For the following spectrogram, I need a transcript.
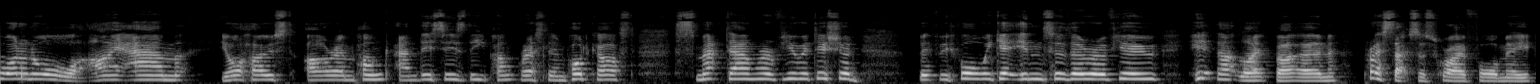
one and all. I am your host, RM Punk, and this is the Punk Wrestling Podcast, SmackDown Review Edition. But before we get into the review, hit that like button, press that subscribe for me,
